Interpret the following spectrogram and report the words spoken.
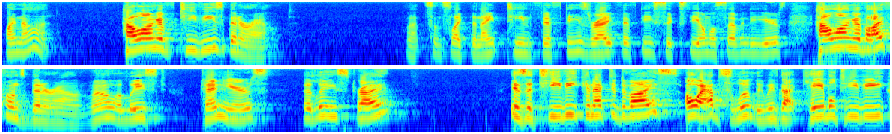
Why not? How long have TVs been around? Since like the 1950s, right? 50, 60, almost 70 years. How long have iPhones been around? Well, at least 10 years, at least, right? Is a TV connected device? Oh, absolutely. We've got cable TV,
